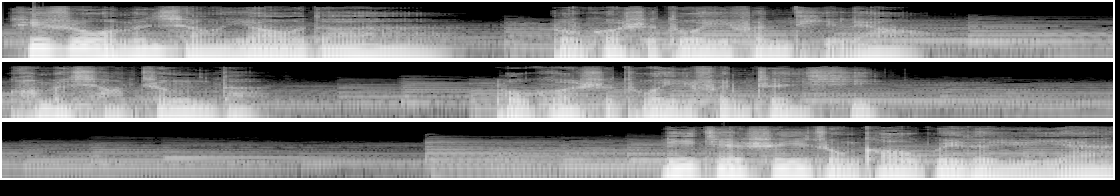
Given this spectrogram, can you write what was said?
其实我们想要的不过是多一分体谅，我们想争的不过是多一份珍惜。理解是一种高贵的语言，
